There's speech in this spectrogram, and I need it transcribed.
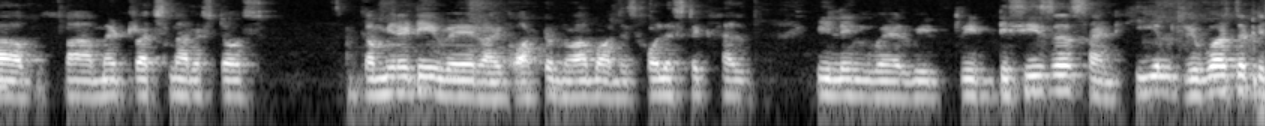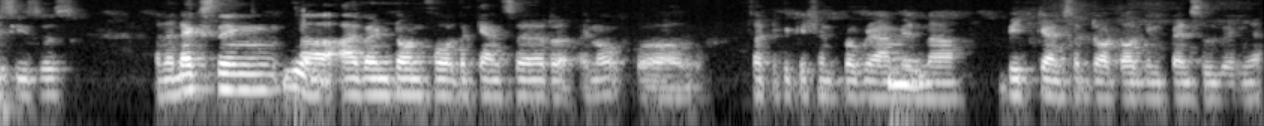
uh, met rachna Restores community where i got to know about this holistic health healing where we treat diseases and heal reverse the diseases and the next thing, Yeah. uh, I went on for the cancer, you know, uh, certification program in Mm. uh, beatcancer.org in Pennsylvania.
